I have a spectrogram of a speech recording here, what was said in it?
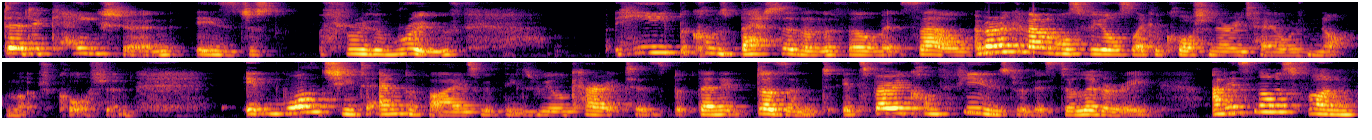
dedication is just through the roof he becomes better than the film itself. American Animals feels like a cautionary tale with not much caution. It wants you to empathise with these real characters, but then it doesn't. It's very confused with its delivery, and it's not as fun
